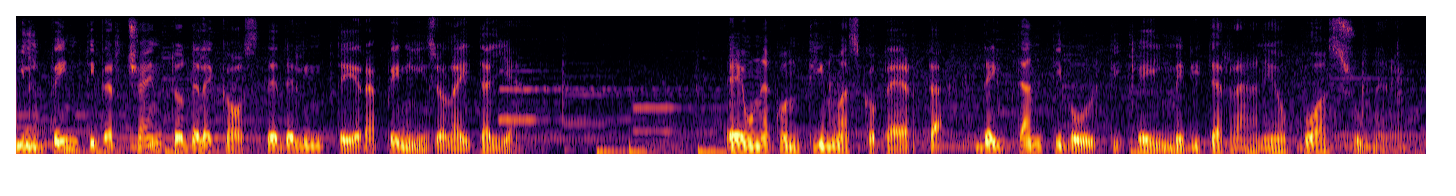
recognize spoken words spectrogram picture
il 20% delle coste dell'intera penisola italiana. È una continua scoperta dei tanti volti che il Mediterraneo può assumere.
